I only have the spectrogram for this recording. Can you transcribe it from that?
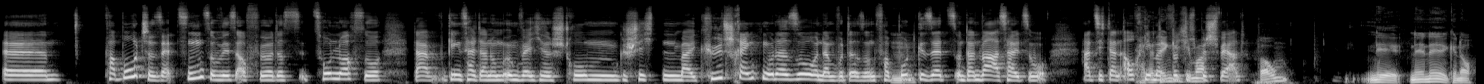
äh, Verbote setzen, so wie es auch für das Zonenloch so, da ging es halt dann um irgendwelche Stromgeschichten bei Kühlschränken oder so und dann wurde da so ein Verbot Mhm. gesetzt und dann war es halt so. Hat sich dann auch Ja, niemand wirklich immer- beschwert. Warum? Nee, nee, nee, genau.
